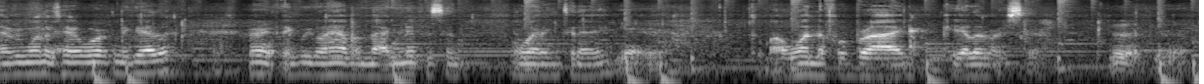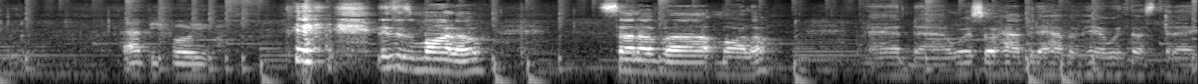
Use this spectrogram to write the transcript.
Everyone is here working together. I think we're gonna have a magnificent wedding today Yeah, to my wonderful bride, Kayla Risker. good, good, good. Happy for you. this is Marlo, son of uh, Marlo, and uh, we're so happy to have him here with us today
